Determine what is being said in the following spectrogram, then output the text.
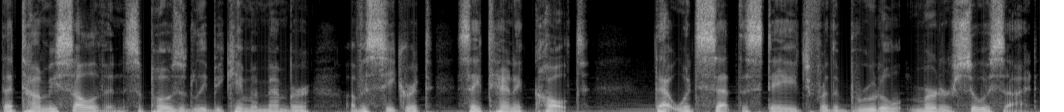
that Tommy Sullivan supposedly became a member of a secret satanic cult that would set the stage for the brutal murder suicide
